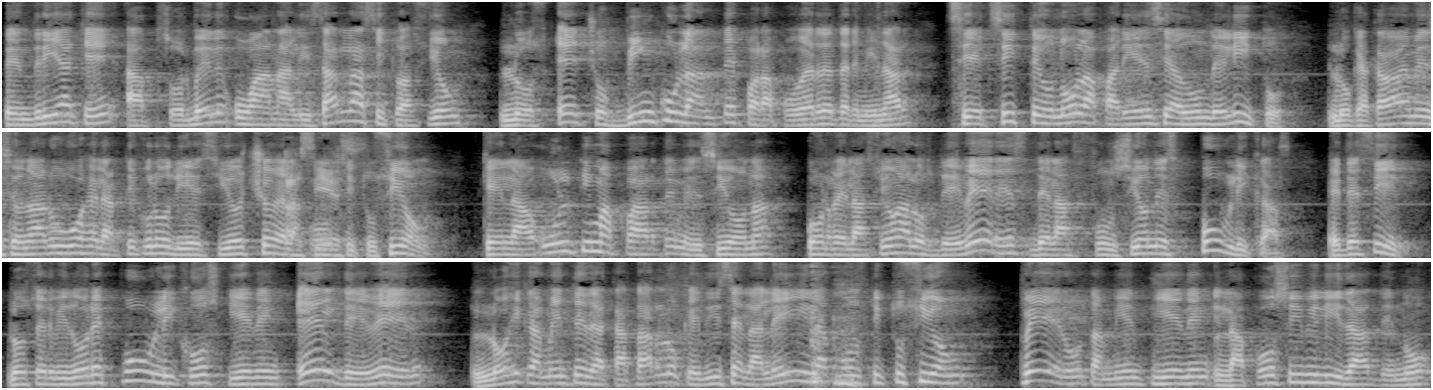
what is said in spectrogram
tendría que absorber o analizar la situación, los hechos vinculantes para poder determinar si existe o no la apariencia de un delito. Lo que acaba de mencionar Hugo es el artículo 18 de la Constitución, que en la última parte menciona con relación a los deberes de las funciones públicas. Es decir, los servidores públicos tienen el deber, lógicamente, de acatar lo que dice la ley y la Constitución pero también tienen la posibilidad de no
